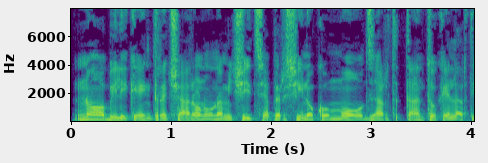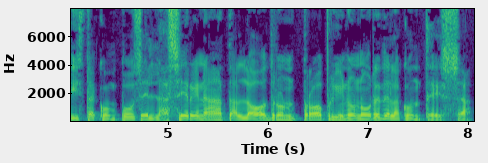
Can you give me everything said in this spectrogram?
nobili che intrecciarono un'amicizia persino con Mozart, tanto che l'artista compose la serenata a Lodron proprio in onore della contessa.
